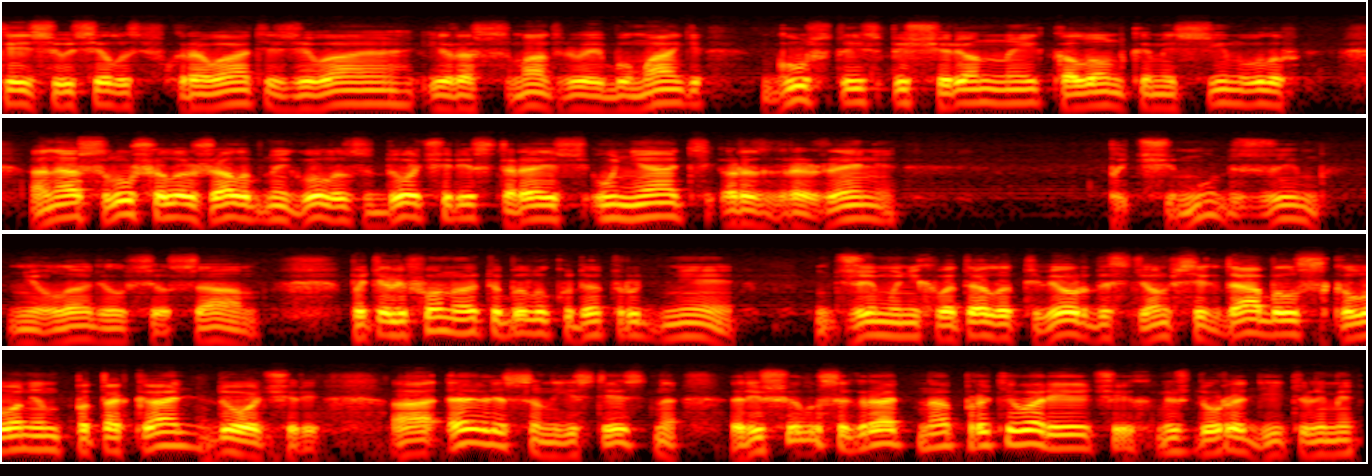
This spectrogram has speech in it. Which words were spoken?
Кейси уселась в кровати, зевая и рассматривая бумаги, густо испещренные колонками символов. Она слушала жалобный голос дочери, стараясь унять раздражение. Почему Джим не уладил все сам. По телефону это было куда труднее. Джиму не хватало твердости, он всегда был склонен потакать дочери, а Эллисон, естественно, решила сыграть на противоречиях между родителями,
